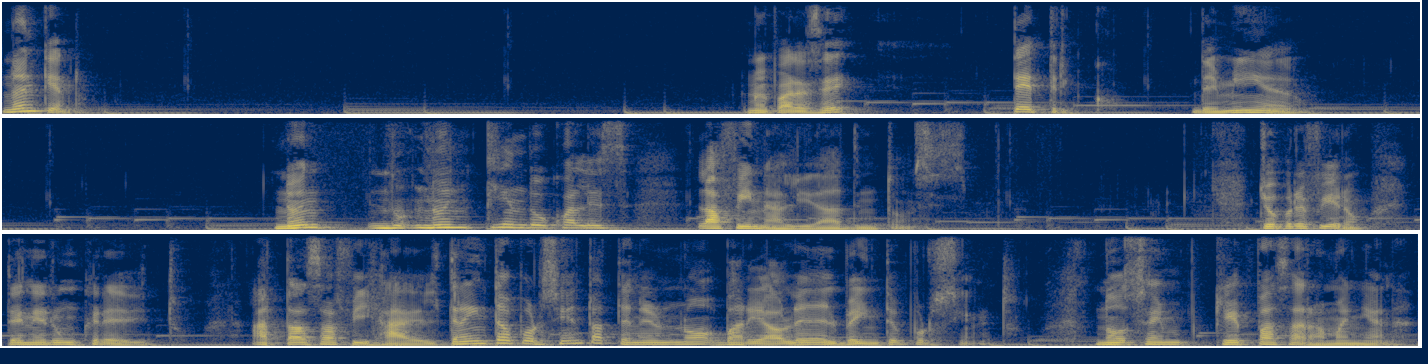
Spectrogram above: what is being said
No entiendo. Me parece tétrico, de miedo. No, entiendo cuál es la finalidad entonces. Yo prefiero tener un crédito a tasa fija del 30% a tener uno variable del 20%. No sé qué pasará mañana.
